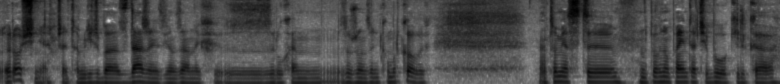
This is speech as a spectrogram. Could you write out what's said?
rośnie, czy tam liczba zdarzeń związanych z ruchem z urządzeń komórkowych. Natomiast y, na pewno pamiętacie, było kilka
